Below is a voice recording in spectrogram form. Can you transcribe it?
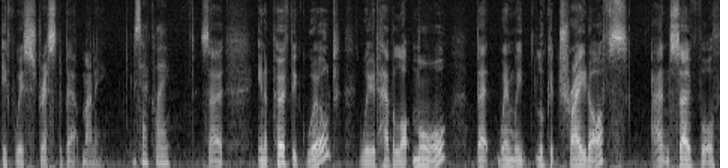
if we're stressed about money? Exactly. So, in a perfect world, we would have a lot more, but when we look at trade offs and so forth,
